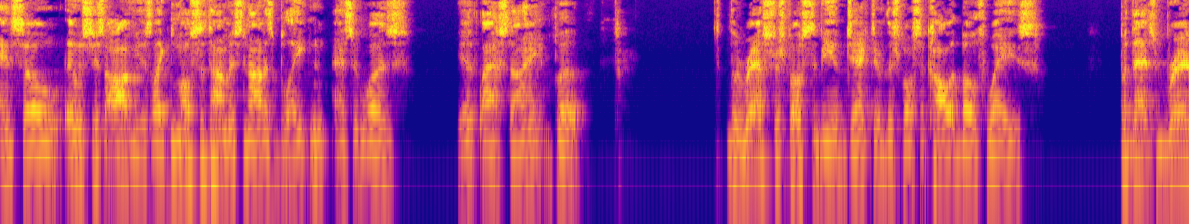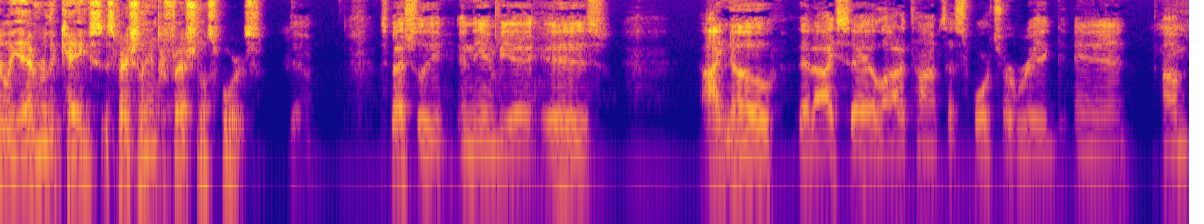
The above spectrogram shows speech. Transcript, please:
and so it was just obvious. Like most of the time, it's not as blatant as it was yet last night, but the refs are supposed to be objective. They're supposed to call it both ways, but that's rarely ever the case, especially in professional sports. Yeah, especially in the NBA, it is. I know that I say a lot of times that sports are rigged, and I'm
